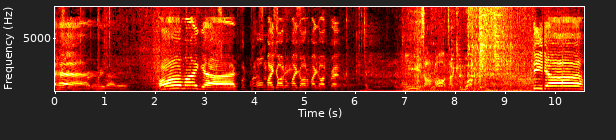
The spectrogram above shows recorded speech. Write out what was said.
Ah, don't worry about it. Oh my god! Oh my god, oh my god, oh my god, Brent. These are odds I can work with. See ya!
